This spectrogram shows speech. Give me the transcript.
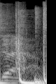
down.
